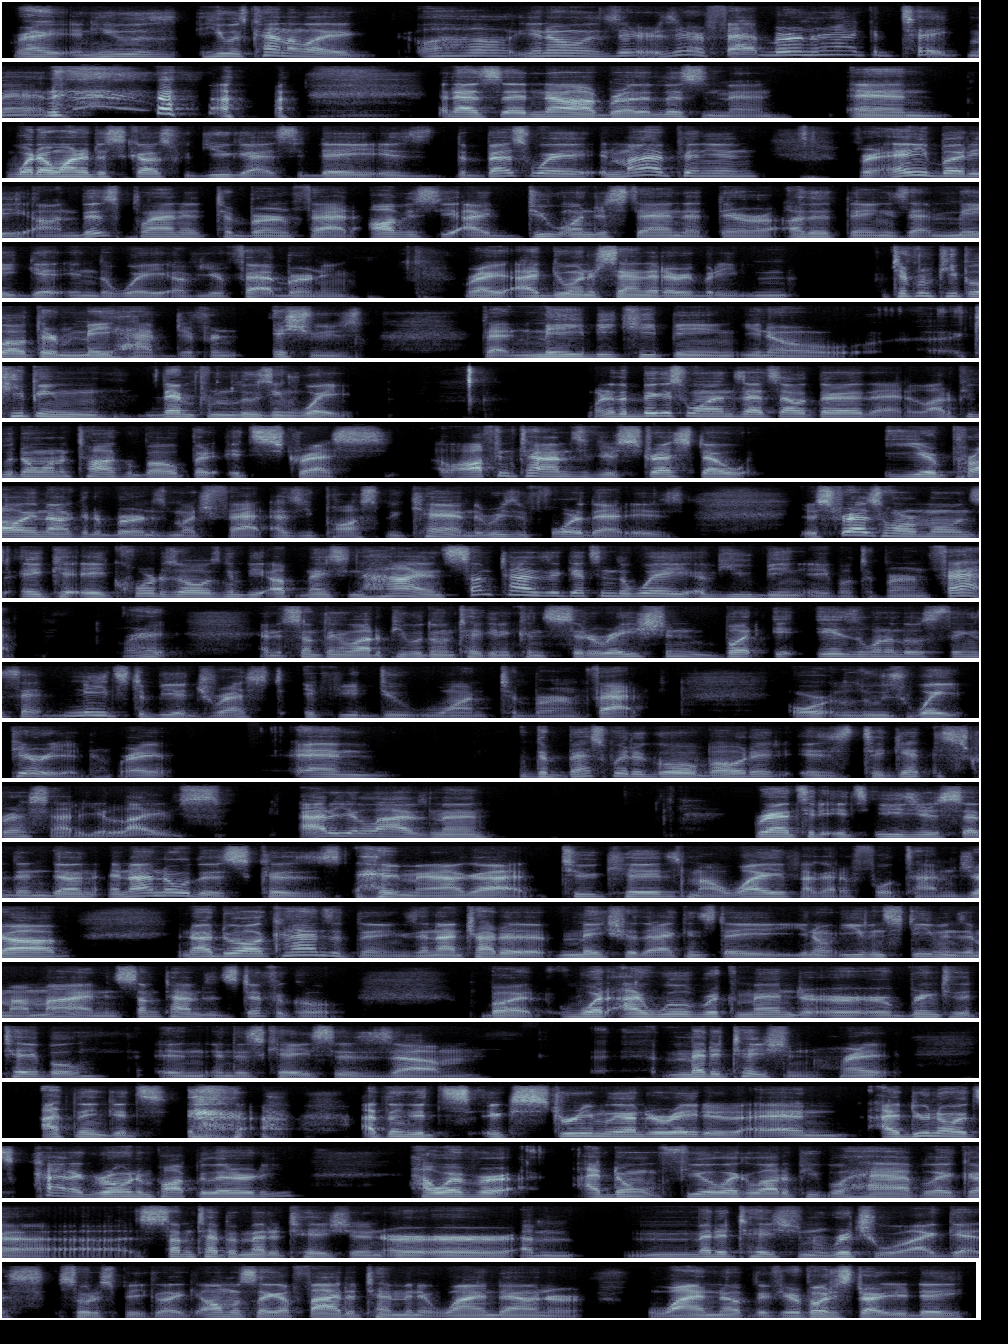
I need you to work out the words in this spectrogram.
Right. And he was he was kind of like, well, you know, is there is there a fat burner I could take, man? and I said, nah, brother, listen, man. And what I want to discuss with you guys today is the best way, in my opinion, for anybody on this planet to burn fat. Obviously, I do understand that there are other things that may get in the way of your fat burning, right? I do understand that everybody, different people out there may have different issues that may be keeping, you know, keeping them from losing weight one of the biggest ones that's out there that a lot of people don't want to talk about, but it's stress. Oftentimes, if you're stressed out, you're probably not going to burn as much fat as you possibly can. The reason for that is your stress hormones, aka cortisol, is going to be up nice and high. And sometimes it gets in the way of you being able to burn fat, right? And it's something a lot of people don't take into consideration, but it is one of those things that needs to be addressed if you do want to burn fat or lose weight, period, right? And the best way to go about it is to get the stress out of your lives, out of your lives, man. Granted, it's easier said than done. And I know this because, hey, man, I got two kids, my wife, I got a full time job, and I do all kinds of things. And I try to make sure that I can stay, you know, even Stevens in my mind. And sometimes it's difficult. But what I will recommend or, or bring to the table in, in this case is um, meditation, right? I think it's I think it's extremely underrated and I do know it's kind of grown in popularity. However, I don't feel like a lot of people have like a some type of meditation or, or a meditation ritual, I guess, so to speak, like almost like a five to 10 minute wind down or wind up if you're about to start your day.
